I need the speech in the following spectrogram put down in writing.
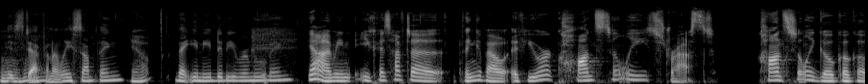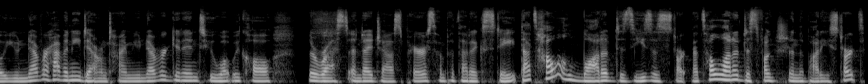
is Mhm. definitely something Yep. that you need to be removing. Yeah, I mean, you guys have to think about if you are constantly stressed, constantly go, go, go, you never have any downtime, you never get into what we call the rest and digest parasympathetic state. That's how a lot of diseases start. That's how a lot of dysfunction in the body starts.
